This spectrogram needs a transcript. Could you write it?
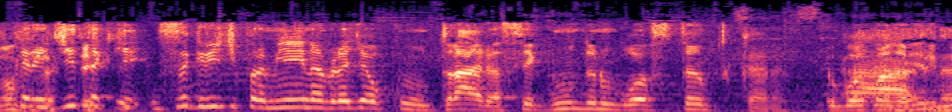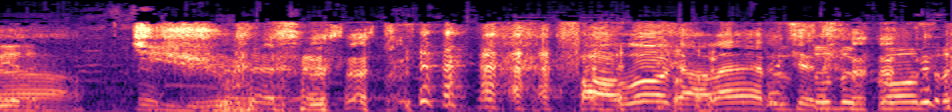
mano, acredita que. Você acredita que pra mim, na verdade, é o contrário? A segunda eu não gosto tanto, cara. Eu gosto mais da Ah, primeira. não. Te juro. Falou, galera. Eu sou do contra.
